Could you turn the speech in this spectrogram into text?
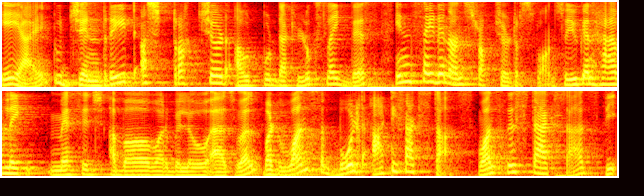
AI to generate a structured output that looks like this inside an unstructured response. So you can have like message above or below as well. But once the bolt artifact starts, once this stack starts, the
